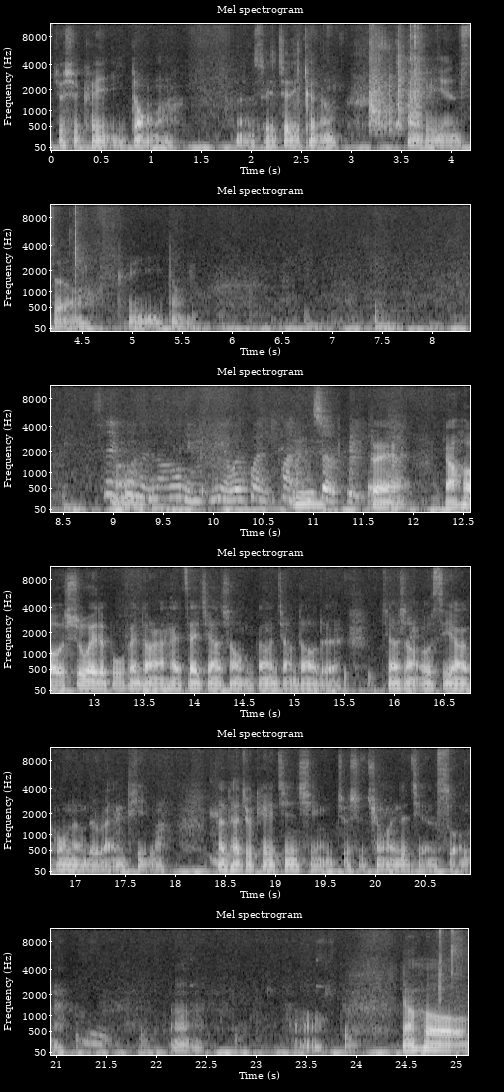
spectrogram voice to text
就是可以移动了。嗯所以这里可能换一个颜色哦，可以移动。所以过程当中你你也会换换颜色笔，对不对对？，然后数位的部分当然还再加上我们刚刚讲到的，加上 OCR 功能的软体嘛，那它就可以进行就是全文的检索嘛。嗯，好，然后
